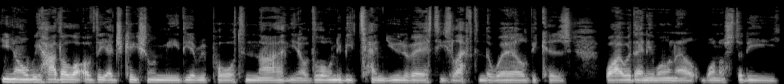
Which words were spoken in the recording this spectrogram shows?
you know we had a lot of the educational media reporting that you know there'll only be 10 universities left in the world because why would anyone else want to study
